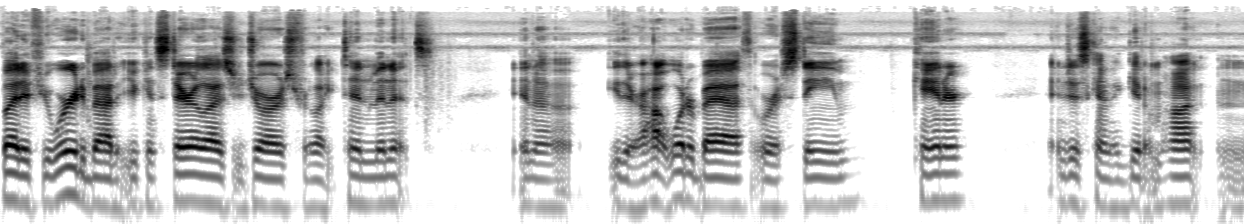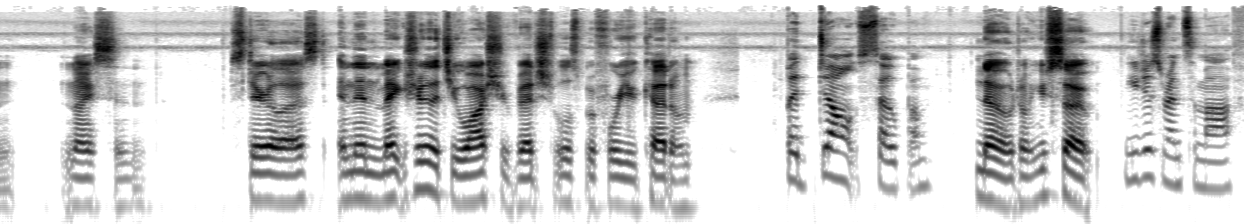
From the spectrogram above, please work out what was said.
But if you're worried about it, you can sterilize your jars for like 10 minutes in a either a hot water bath or a steam canner and just kind of get them hot and nice and sterilized. And then make sure that you wash your vegetables before you cut them. But don't soap them. No, don't use soap. You just rinse them off.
